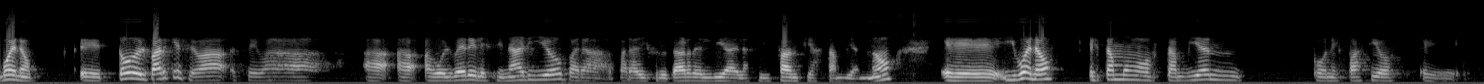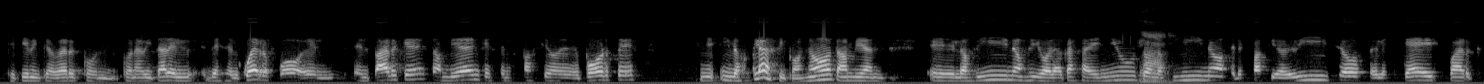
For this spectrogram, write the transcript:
bueno, eh, todo el parque se va, se va a, volver el escenario para, para, disfrutar del Día de las Infancias también, ¿no? Eh, y bueno, estamos también con espacios eh, que tienen que ver con, con habitar el, desde el cuerpo, el, el, parque también, que es el espacio de deportes, y, los clásicos, ¿no? También los vinos, digo, la casa de Newton, los vinos, el espacio de bichos, el skate park,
